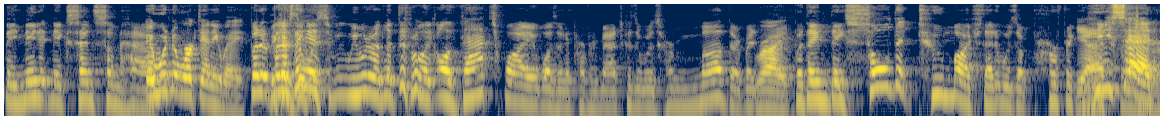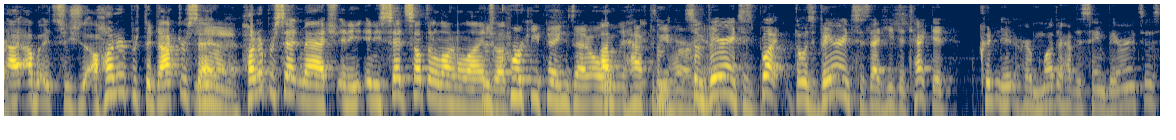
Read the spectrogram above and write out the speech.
they made it make sense somehow. it wouldn't have worked anyway. But, but the thing the- is, we would have let this one like, oh, that's why it wasn't a perfect match because it was her mother. But Right. But they they sold it too much that it was a perfect Yeah. match. he said, hundred. per- The doctor said, Yeah. hundred percent match, and he and he said something along the lines there's of, quirky things that oh Um, have to be Some, her. some yeah. variances, but those variances that he detected, couldn't her mother have the same variances?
